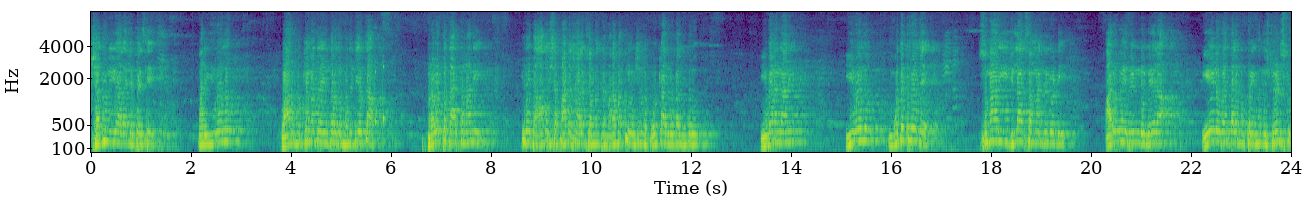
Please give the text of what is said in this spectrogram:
చదువుని ఇవ్వాలని చెప్పేసి మరి ఈరోజు వారు ముఖ్యమంత్రి అయిన తర్వాత మొదటి యొక్క ప్రభుత్వ కార్యక్రమాన్ని ఇదైతే ఆదర్శ పాఠశాలకు సంబంధించిన మరమ్మతుల విషయంలో కోట్లాది రూపాయల నిధులు ఇవ్వడం కానీ ఈరోజు మొదటి రోజే సుమారు ఈ జిల్లాకు సంబంధించినటువంటి అరవై రెండు వేల ఏడు వందల ముప్పై మంది స్టూడెంట్స్కు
